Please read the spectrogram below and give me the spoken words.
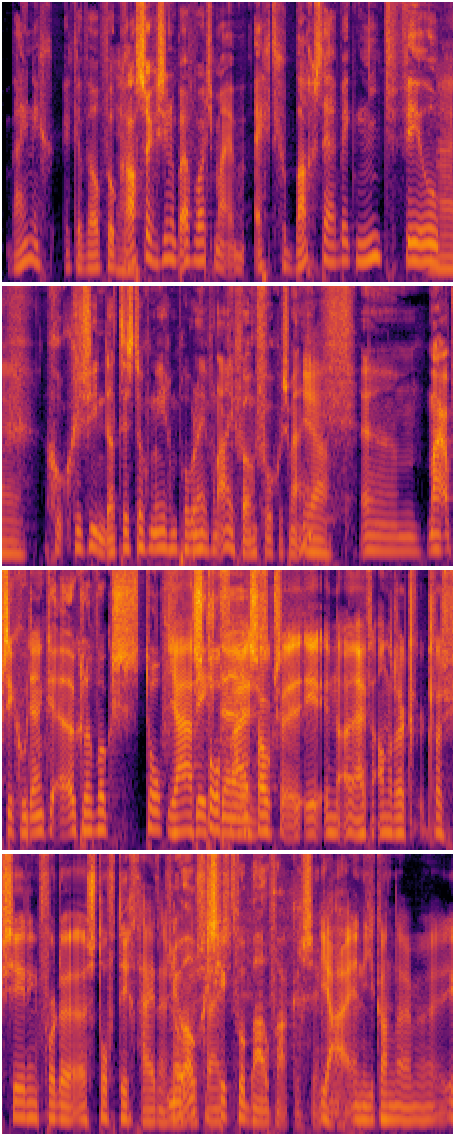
weinig... Ik heb wel veel Ja. krassen gezien op Apple Watch, maar echt gebarsten heb ik niet veel Nee, gezien. Dat is toch meer een probleem van iPhones volgens mij. ja. Ehm, maar op zich goed. En ik, ik geloof ook stof. Ja, stof. Hij, is ook, eh, een, hij heeft een andere klassificering voor de eh, stofdichtheid en zo. nu ook Dus is- geschikt voor bouwvakkers, zeg Ja, maar. en je kan, ehm,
